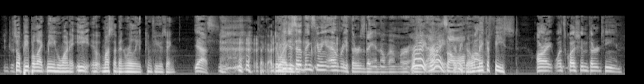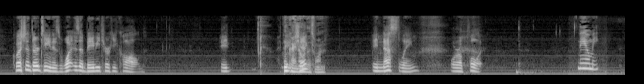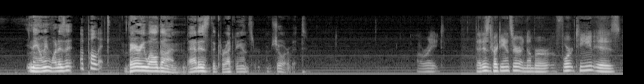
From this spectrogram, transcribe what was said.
Interesting. So people like me who want to eat, it must have been really confusing. Yes. It's like, do we I just eat- have Thanksgiving every Thursday in November. right, right. it's all There we all go. about- Make a feast. All right, what's question 13? Question 13 is What is a baby turkey called? A, I think A I know this one. a nestling or a pullet? Naomi, Naomi, what is it? a pullet. Very well done. That is the correct answer. I'm sure of it. All right. That is the correct answer. And number 14 is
